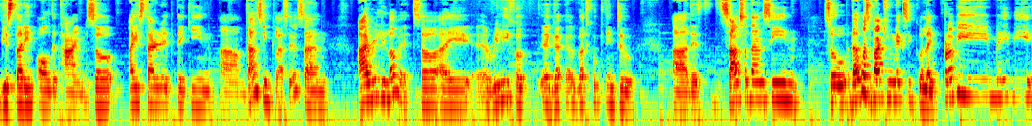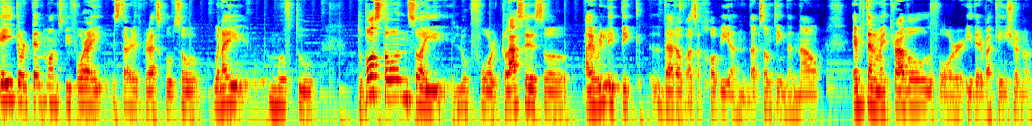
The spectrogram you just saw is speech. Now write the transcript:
be studying all the time. So I started taking um, dancing classes and I really love it. So I really hooked, uh, got, uh, got, hooked into uh, the salsa dancing. So that was back in Mexico, like probably maybe eight or 10 months before I started grad school. So when I moved to to Boston, so I look for classes. So I really pick that up as a hobby, and that's something that now every time I travel for either vacation or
